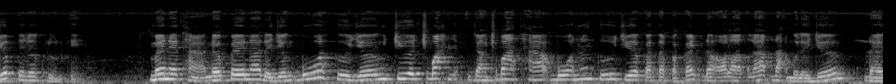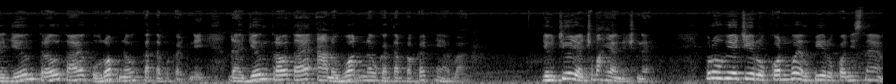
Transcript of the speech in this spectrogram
យប់ទៅលើខ្លួនគេមានន័យថានៅពេលណាដែលយើងបួសគឺយើងជឿច្បាស់យ៉ាងច្បាស់ថាបួសហ្នឹងគឺជាកតបកិច្ចដែលអល់ឡោះតាឡាដាក់មកលើយើងដែលយើងត្រូវតែគោរពនៅកតបកិច្ចនេះដែលយើងត្រូវតែអនុវត្តនៅកតបកិច្ចនេះបាទយើងជឿយ៉ាងច្បាស់យ៉ាងនេះព្រោះវាជារកុនមួយអំពីរកុនអ៊ីស្លាម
